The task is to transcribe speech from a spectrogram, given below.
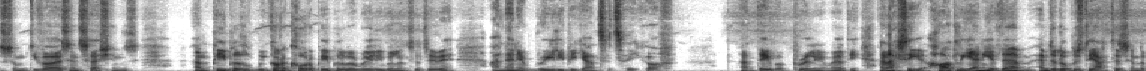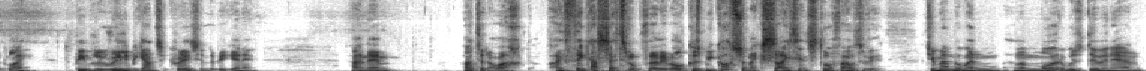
some devising sessions, and people we got a core of people who were really willing to do it and then it really began to take off. And they were brilliant weren't they? And actually hardly any of them ended up as the actors in the play. The people who really began to create it in the beginning. And um, i don't know I, I think i set it up fairly well because we got some exciting stuff out of it. Do you remember when, when Moira was doing it and,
